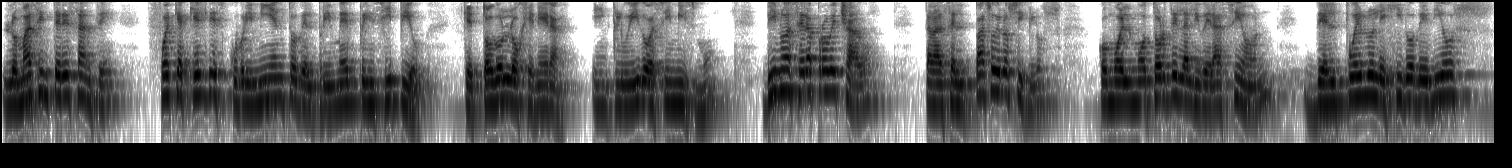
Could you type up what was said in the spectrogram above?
Lo más interesante fue que aquel descubrimiento del primer principio, que todo lo genera, incluido a sí mismo, vino a ser aprovechado, tras el paso de los siglos, como el motor de la liberación del pueblo elegido de Dios,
